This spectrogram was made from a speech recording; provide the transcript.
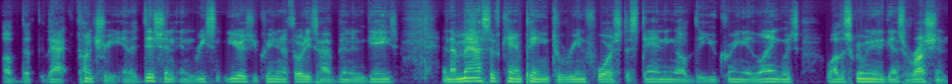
of the, that country. In addition, in recent years, Ukrainian authorities have been engaged in a massive campaign to reinforce the standing of the Ukrainian language while discriminating against Russian,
